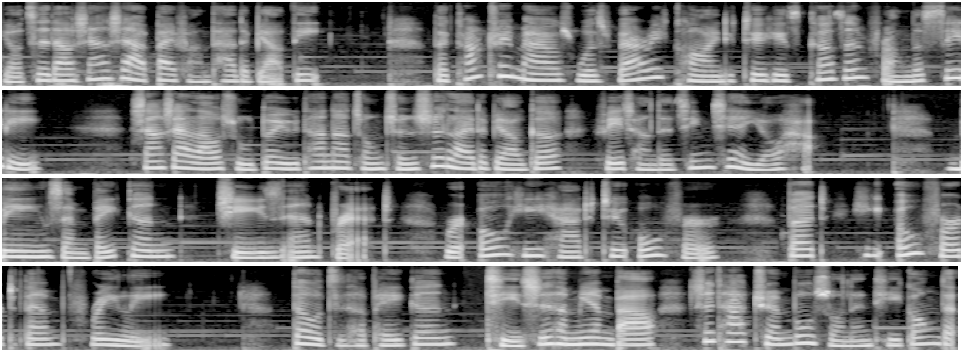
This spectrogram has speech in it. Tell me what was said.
有次到乡下拜访他的表弟。The country mouse was very kind to his cousin from the city. 乡下老鼠对于他那从城市来的表哥非常的亲切友好。Beans and bacon, cheese and bread were all he had to offer, but he offered them freely. 豆子和培根、起司和面包是他全部所能提供的，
